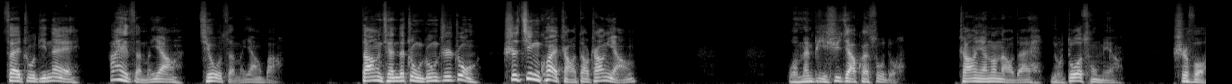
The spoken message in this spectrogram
在驻地内爱怎么样就怎么样吧。当前的重中之重是尽快找到张扬。我们必须加快速度。张扬的脑袋有多聪明，师傅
